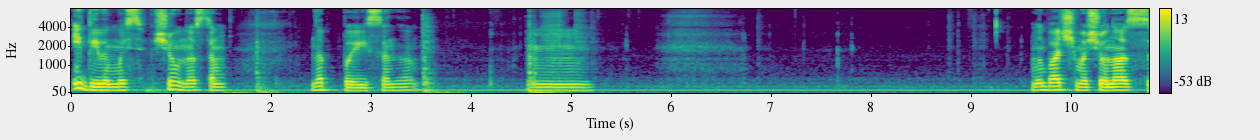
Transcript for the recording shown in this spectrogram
і дивимось, що у нас там написано. Ми бачимо, що у нас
